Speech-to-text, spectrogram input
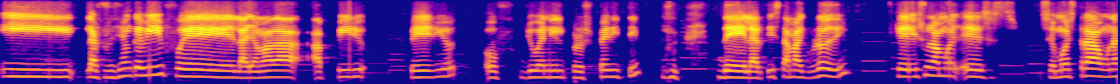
Y la exposición que vi fue la llamada A Period, of Juvenile Prosperity del artista Mike Brody, que es una, se muestra una,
